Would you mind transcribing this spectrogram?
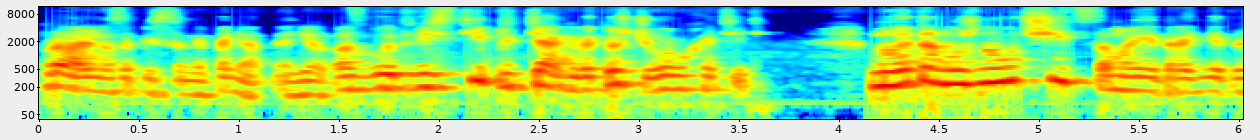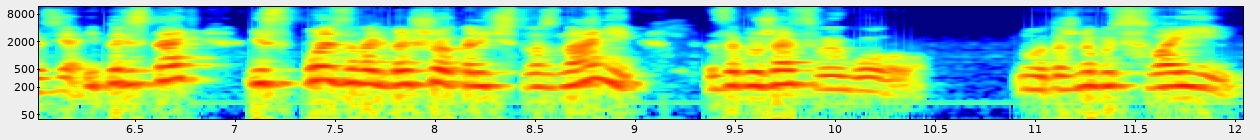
правильно записанное, понятное дело, вас будет вести, притягивать то, чего вы хотите. Но это нужно учиться, мои дорогие друзья, и перестать использовать большое количество знаний, загружать свою голову ну, должны быть свои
